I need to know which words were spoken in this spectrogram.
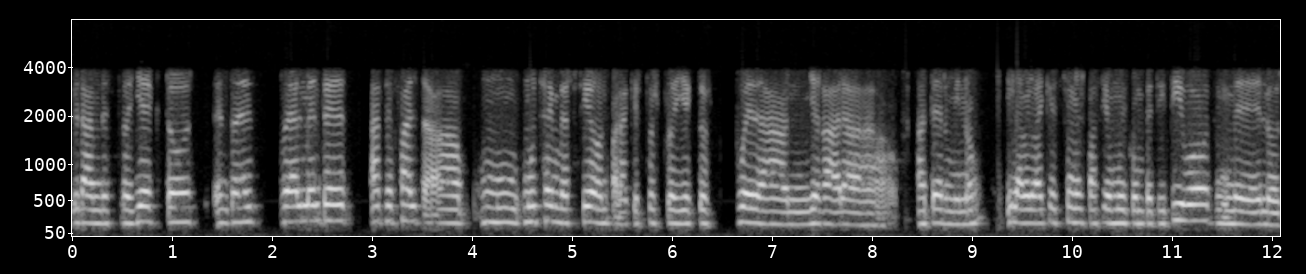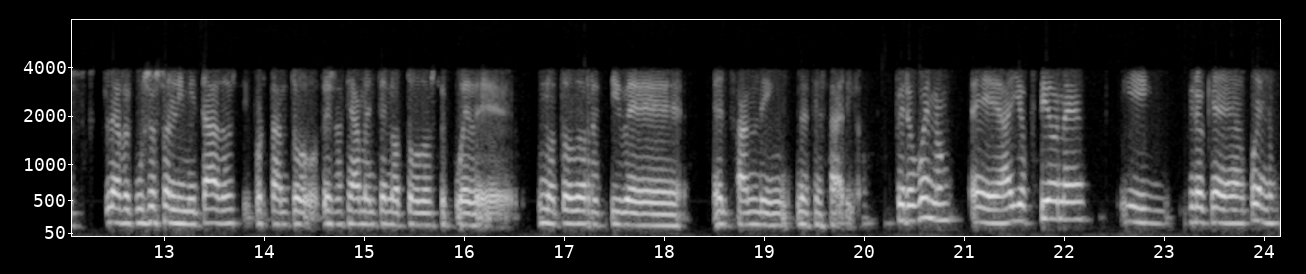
grandes proyectos. Entonces, realmente hace falta mucha inversión para que estos proyectos puedan llegar a, término. Y la verdad que es un espacio muy competitivo, donde los, los recursos son limitados y por tanto, desgraciadamente, no todo se puede, no todo recibe el funding necesario. Pero bueno, eh, hay opciones y creo que, bueno,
